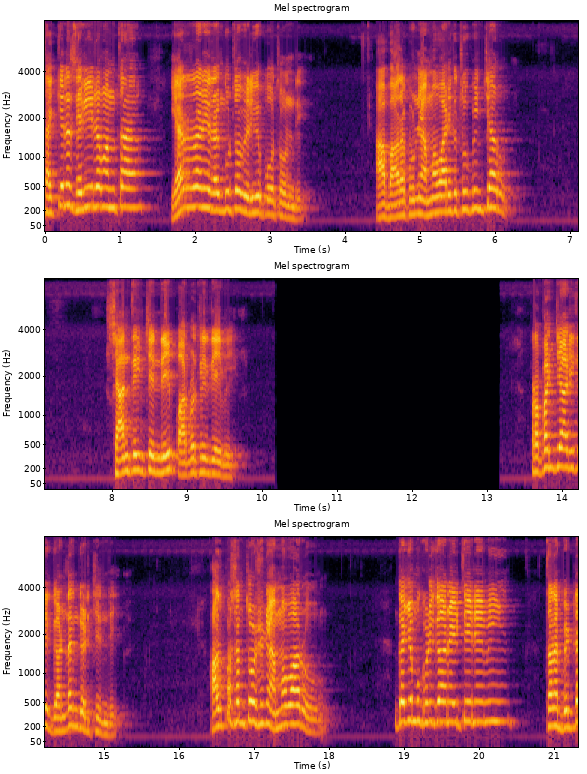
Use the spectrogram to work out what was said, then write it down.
తక్కిన శరీరమంతా ఎర్రని రంగుతో వెలిగిపోతోంది ఆ బాలకుణ్ణి అమ్మవారికి చూపించారు. శాంతించింది పార్వతీదేవి. ప్రపంచానికి గండం గడిచింది. అల్పసంతోషిని అమ్మవారు గజముఖుడిగానైతేనేమి తన బిడ్డ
